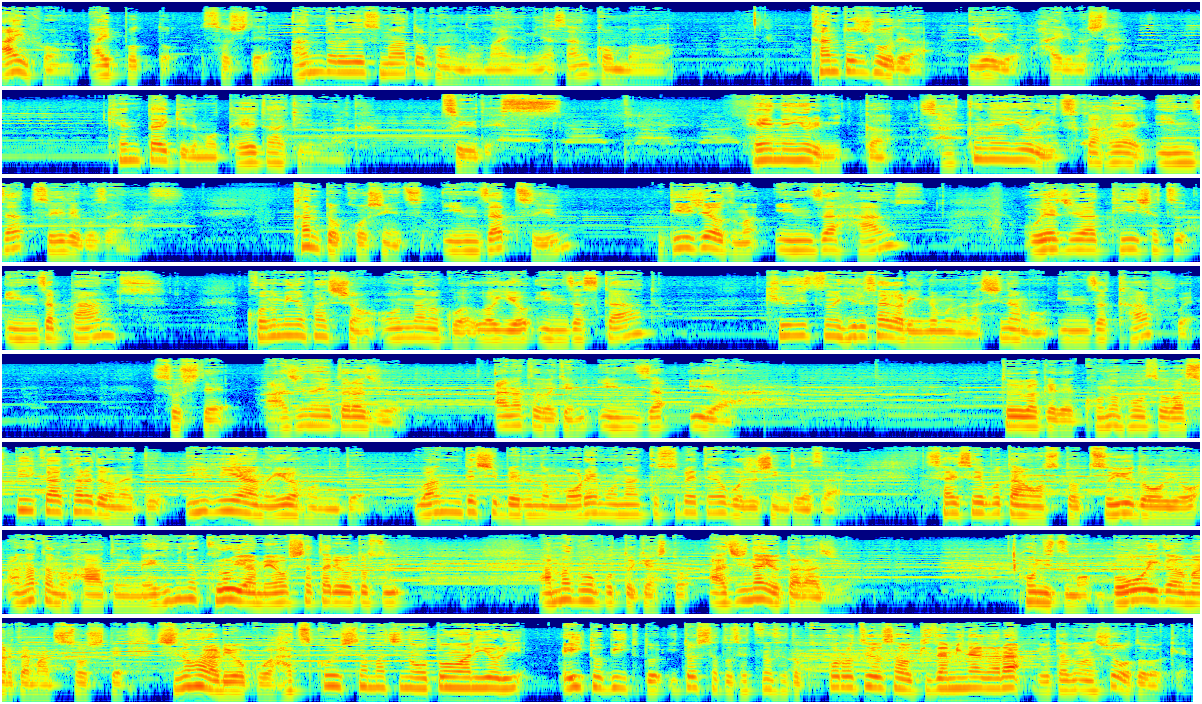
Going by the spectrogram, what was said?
iPhone、iPod、そして Android スマートフォンの前の皆さんこんばんは。関東地方ではいよいよ入りました。倦怠期でも停滞期でもなく梅雨です。平年より3日昨年より5日早い in the 梅雨でございます。関東甲信越 in the 梅雨？DJ オズマ in the house 親父は T シャツ in the pants 好みのファッション女の子は上着を in the skirt 休日の昼下がりに飲むならシナモン in the cafe そして味なよたラジオあなただけに in the ear というわけでこの放送はスピーカーからではなくインイヤーのイヤホンにて1デシベルの漏れもなく全てをご受信ください。再生ボタンを押すと梅雨同様あなたのハートに恵みの黒い雨を滴り落とす雨雲ポッドキャスト味なよたラジオ。本日もボーイが生まれた街そして篠原涼子が初恋した街のお隣より8ビートと愛しさと切なさと心強さを刻みながらよた話をお届け。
